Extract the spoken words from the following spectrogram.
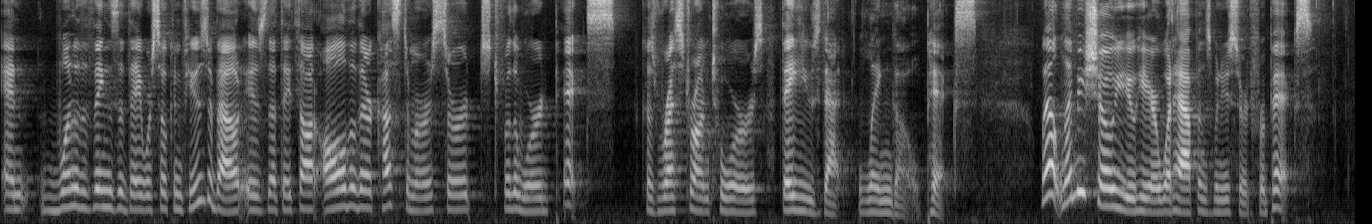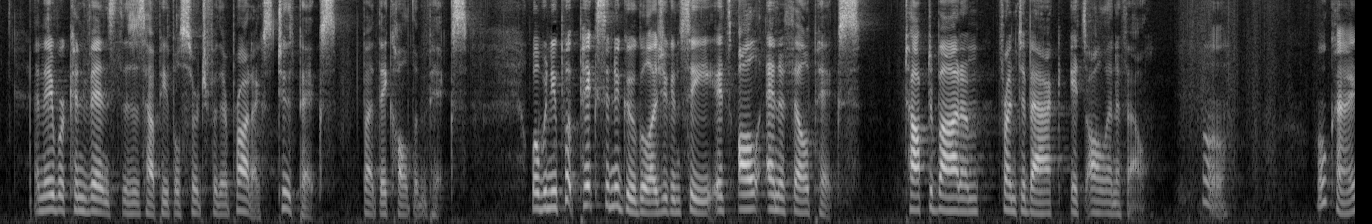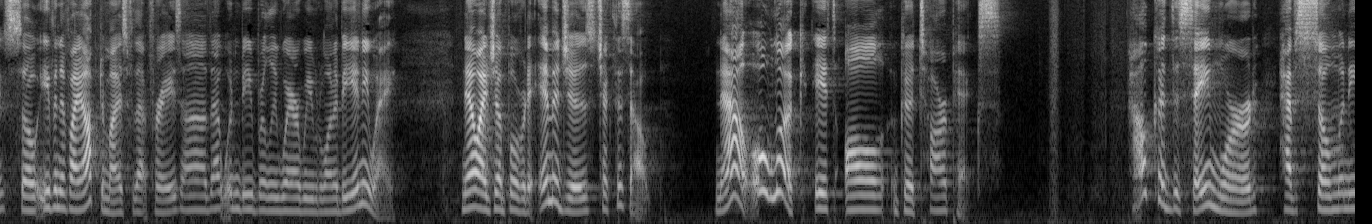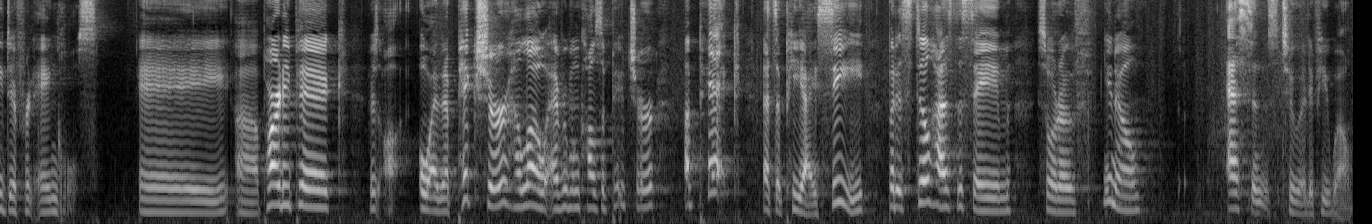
And one of the things that they were so confused about is that they thought all of their customers searched for the word Pix because restaurateurs, they use that lingo, Pix. Well, let me show you here what happens when you search for Pix. And they were convinced this is how people search for their products, toothpicks, but they call them Pix. Well, when you put Pix into Google, as you can see, it's all NFL picks. Top to bottom, front to back, it's all NFL. Oh, okay. So even if I optimize for that phrase, uh, that wouldn't be really where we would want to be anyway. Now I jump over to images. Check this out. Now, oh, look, it's all guitar picks. How could the same word have so many different angles? A uh, party pick, there's, oh, and a picture. Hello, everyone calls a picture a pic. That's a PIC, but it still has the same sort of, you know, essence to it, if you will.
